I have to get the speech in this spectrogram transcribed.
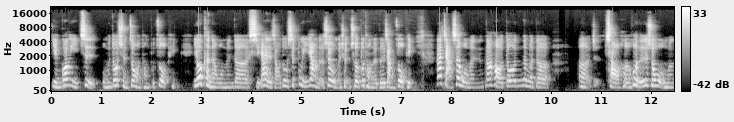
眼光一致，我们都选中了同部作品，也有可能我们的喜爱的角度是不一样的，所以我们选出了不同的得奖作品。那假设我们刚好都那么的呃就巧合，或者是说我们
